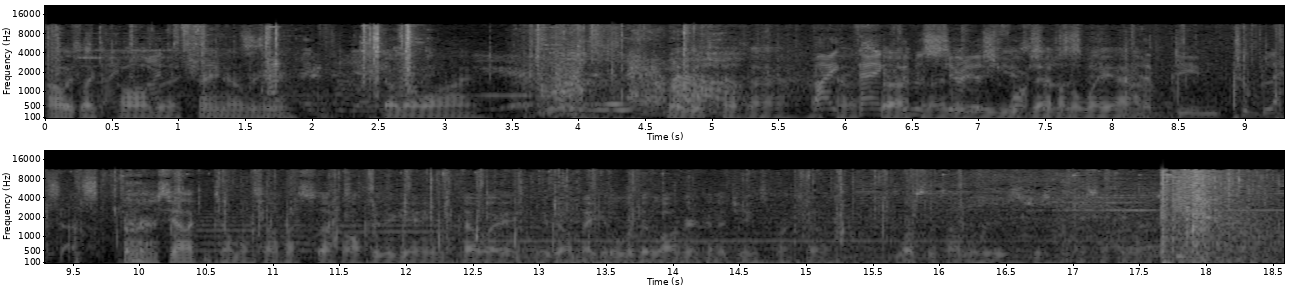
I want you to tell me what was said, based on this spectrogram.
I always like to call the train over here. Don't know why. Maybe it's because I, I I kind of suck and I need to use that on the way out. have deemed to bless us. See, I like to tell myself I suck all through the game. That way, maybe I'll make it a little bit longer, kind of jinx myself. Most of the time, it is just with my sucking ass.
